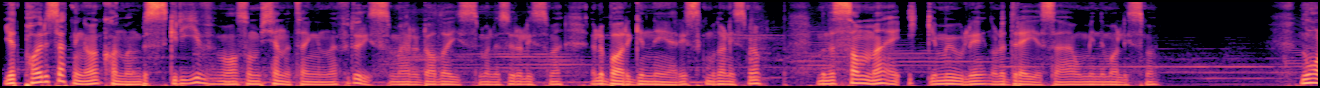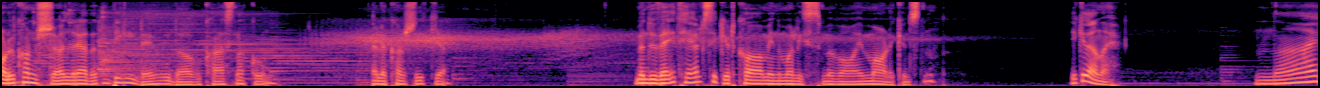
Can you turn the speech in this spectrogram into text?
I et par setninger kan man beskrive hva som kjennetegner futurisme eller dadaisme eller surrealisme, eller bare generisk modernisme, men det samme er ikke mulig når det dreier seg om minimalisme. Nå har du kanskje allerede et bilde i hodet av hva jeg snakker om. Eller kanskje ikke. Men du vet helt sikkert hva minimalisme var i malerkunsten? Ikke det, nei? Nei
